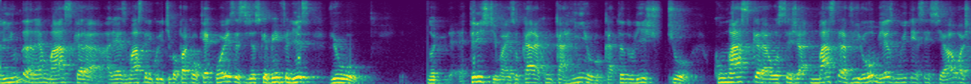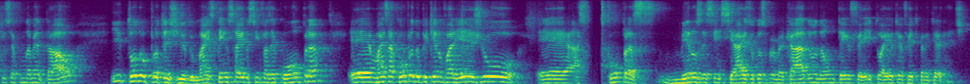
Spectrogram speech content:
linda, né, máscara, aliás, máscara em Curitiba para qualquer coisa. Esses dias fiquei bem feliz, viu? É triste, mas o cara com carrinho catando lixo com máscara, ou seja, máscara virou mesmo um item essencial. Acho que isso é fundamental e todo protegido, mas tenho saído sim fazer compra, é, mas a compra do pequeno varejo, é, as compras menos essenciais do que o supermercado, não tenho feito, aí eu tenho feito pela internet.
